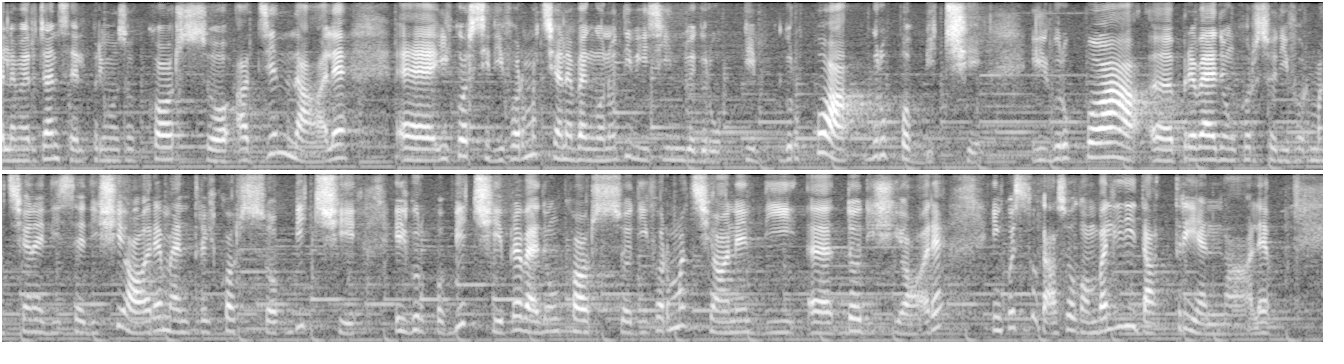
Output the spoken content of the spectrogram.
all'emergenza del primo soccorso aziendale, eh, i corsi di formazione vengono divisi in due gruppi, gruppo A, gruppo BC. Il gruppo A eh, prevede un corso di formazione di 16 ore, mentre il corso BC, il gruppo BC prevede un corso di formazione di eh, 12 ore, in questo caso con validità triennale.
